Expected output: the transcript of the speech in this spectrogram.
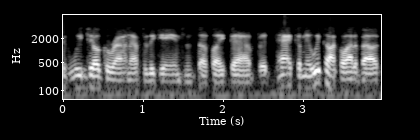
we joke around after the games and stuff like that. But heck, I mean, we talk a lot about.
